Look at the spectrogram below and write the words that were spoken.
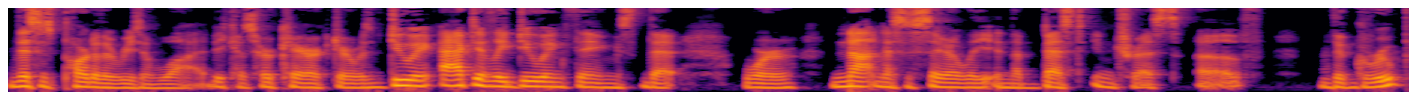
this is part of the reason why, because her character was doing, actively doing things that were not necessarily in the best interests of the group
